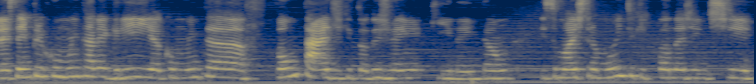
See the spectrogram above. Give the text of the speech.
é sempre com muita alegria, com muita vontade que todos vêm aqui, né? Então, isso mostra muito que quando a gente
